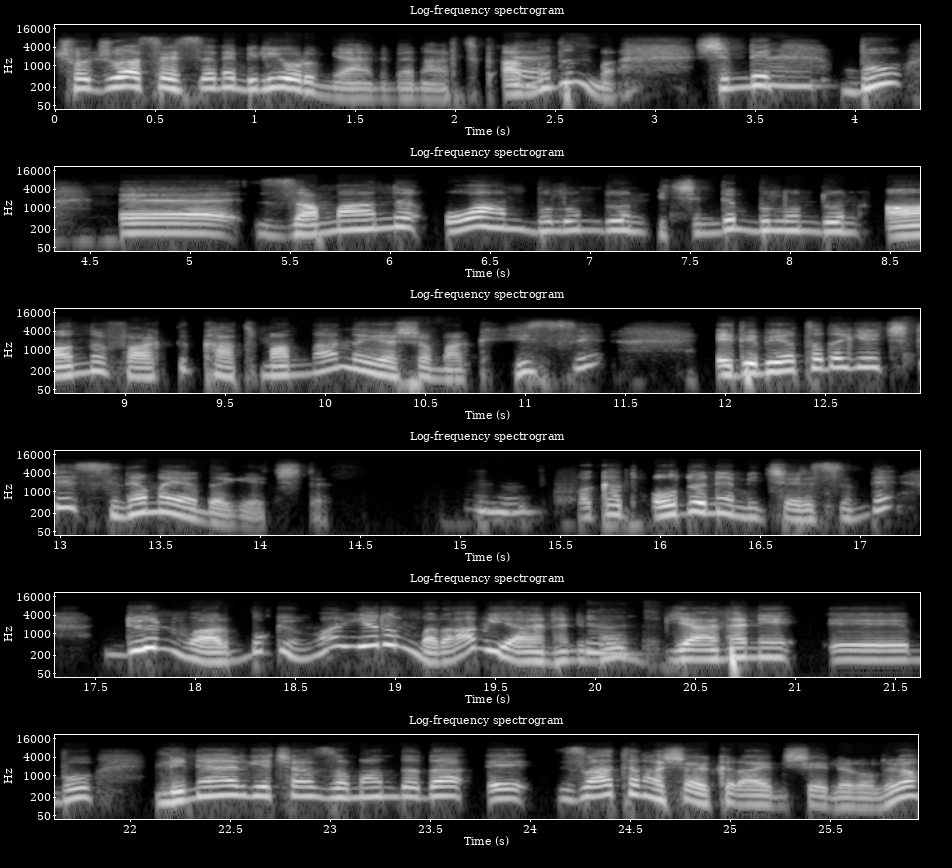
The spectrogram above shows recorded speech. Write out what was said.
çocuğa seslenebiliyorum yani ben artık. Anladın evet. mı? Şimdi hmm. bu e, zamanı o an bulunduğun içinde bulunduğun anı farklı katmanlarla yaşamak hissi edebiyata da geçti, sinemaya da geçti. Hı hı. Fakat o dönem içerisinde dün var, bugün var, yarın var abi yani hani evet. bu yani hani e, bu lineer geçen zamanda da e, zaten aşağı yukarı aynı şeyler oluyor.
